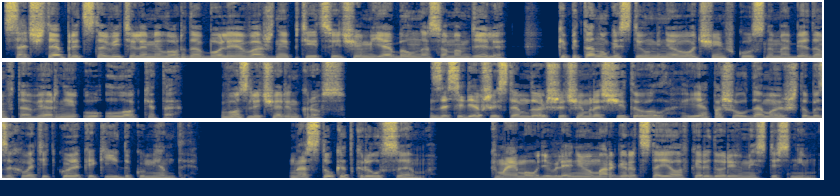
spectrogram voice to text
Сочтя представителями лорда более важной птицей, чем я был на самом деле, капитан угостил меня очень вкусным обедом в таверне у Локкета, возле Чаринг-Кросс. Засидевшись там дольше, чем рассчитывал, я пошел домой, чтобы захватить кое-какие документы. На стук открыл Сэм. К моему удивлению, Маргарет стояла в коридоре вместе с ним.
